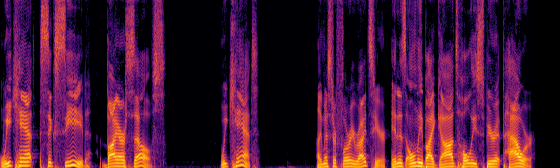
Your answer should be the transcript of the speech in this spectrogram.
We can't succeed by ourselves. We can't. Like Mr. Flurry writes here, it is only by God's Holy Spirit power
